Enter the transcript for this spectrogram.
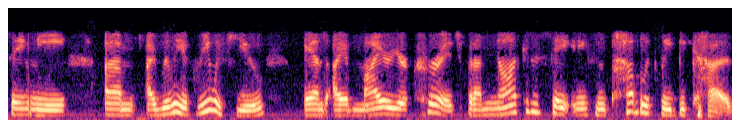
saying to me, um, I really agree with you, and I admire your courage, but I'm not going to say anything publicly because,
